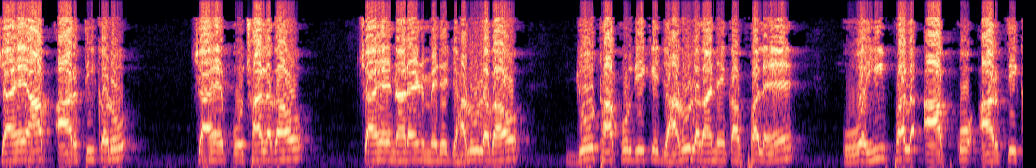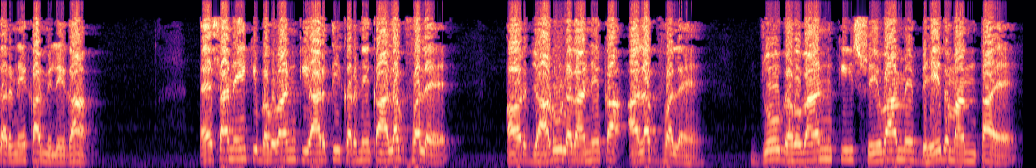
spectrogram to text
चाहे आप आरती करो, चाहे पोछा लगाओ, चाहे नारायण मेरे झाड़ू लगाओ जो ठाकुर जी के झाड़ू लगाने का फल है, वही फल आपको आरती करने का मिलेगा। ऐसा नहीं कि भगवान की आरती करने का अलग फल है और झाड़ू लगाने का अलग फल है। जो भगवान की सेवा में भेद मानता है,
